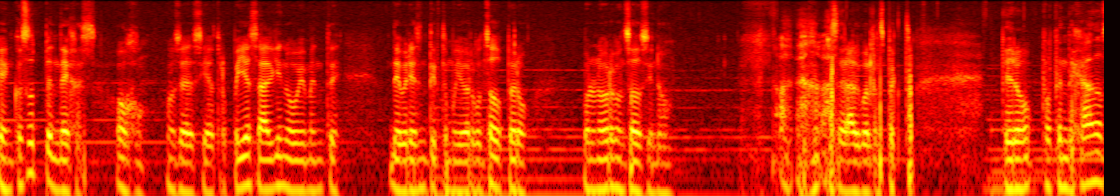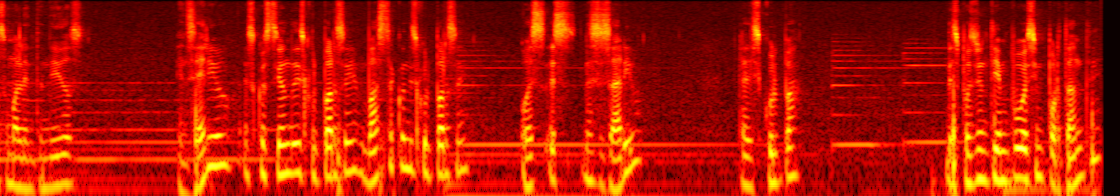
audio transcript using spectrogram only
En cosas pendejas, ojo. O sea, si atropellas a alguien, obviamente deberías sentirte muy avergonzado, pero, bueno, no avergonzado, sino hacer algo al respecto. Pero por pendejadas o malentendidos, ¿en serio? ¿Es cuestión de disculparse? ¿Basta con disculparse? ¿O es, es necesario la disculpa? ¿Después de un tiempo es importante?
